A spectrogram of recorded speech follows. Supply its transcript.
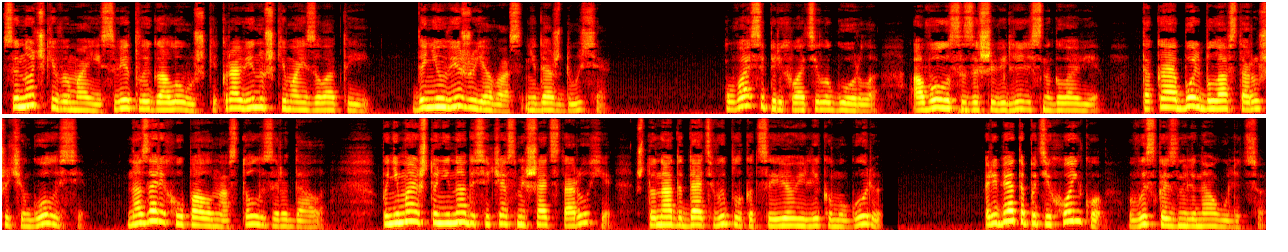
«Сыночки вы мои, светлые головушки, кровинушки мои золотые! Да не увижу я вас, не дождуся!» У Васи перехватило горло, а волосы зашевелились на голове. Такая боль была в старушечьем голосе. Назариха упала на стол и зарыдала. Понимая, что не надо сейчас мешать старухе, что надо дать выплакаться ее великому горю, ребята потихоньку выскользнули на улицу.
